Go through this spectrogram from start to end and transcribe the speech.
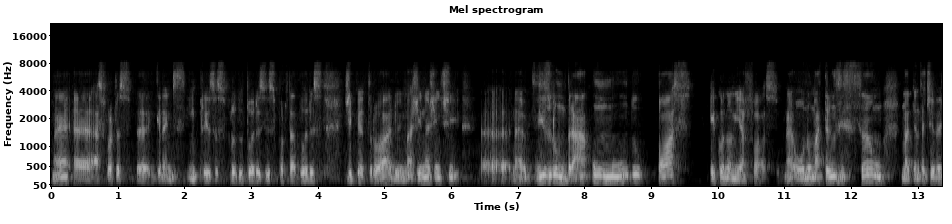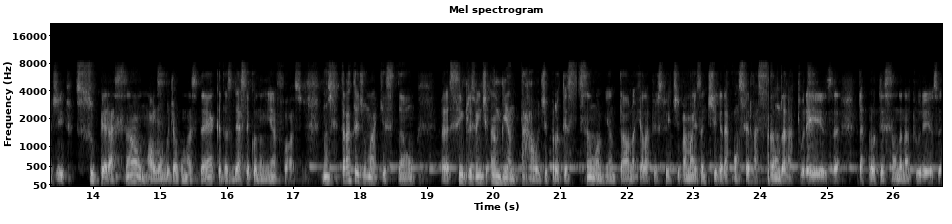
né, eh, as próprias uh, grandes empresas produtoras e exportadoras de petróleo. Imagina a gente uh, né, vislumbrar um mundo pós economia fóssil, né? ou numa transição, numa tentativa de superação ao longo de algumas décadas dessa economia fóssil. Não se trata de uma questão uh, simplesmente ambiental, de proteção ambiental, naquela perspectiva mais antiga da conservação da natureza, da proteção da natureza.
